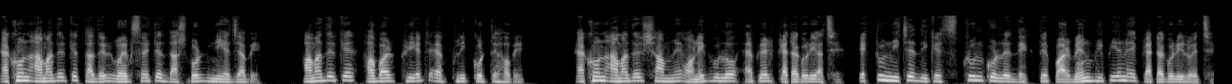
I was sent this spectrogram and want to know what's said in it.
এখন আমাদেরকে তাদের ওয়েবসাইটের ড্যাশবোর্ড নিয়ে যাবে। আমাদেরকে আবার ক্রিয়েট অ্যাপ ক্লিক করতে হবে। এখন আমাদের সামনে অনেকগুলো অ্যাপের ক্যাটাগরি আছে। একটু নিচের দিকে স্ক্রুল করলে দেখতে পারবেন ভিপিএন এর ক্যাটাগরি রয়েছে।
